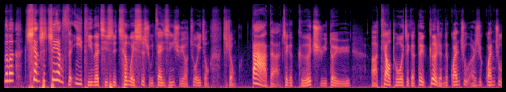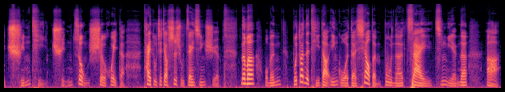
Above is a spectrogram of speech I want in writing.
那么像是这样子的议题呢，其实称为世俗占星学，要做一种这种大的这个格局，对于啊、跳脱这个对个人的关注，而是关注群体、群众、社会的态度，这叫世俗占星学。那么我们不断的提到英国的校本部呢，在今年呢。啊，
